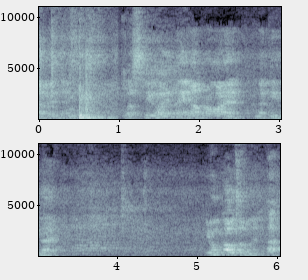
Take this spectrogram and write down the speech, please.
આવે છે વસ્તી હોય ને એના પ્રમાણે નક્કી થાય. એ હું કહું તમને. હા.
